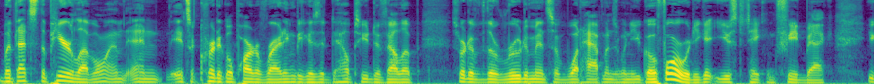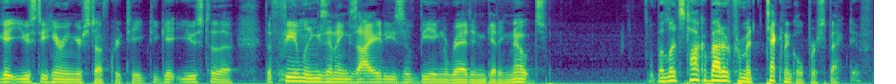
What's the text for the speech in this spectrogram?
But that's the peer level, and, and it's a critical part of writing because it helps you develop sort of the rudiments of what happens when you go forward. You get used to taking feedback, you get used to hearing your stuff critiqued, you get used to the, the feelings and anxieties of being read and getting notes. But let's talk about it from a technical perspective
